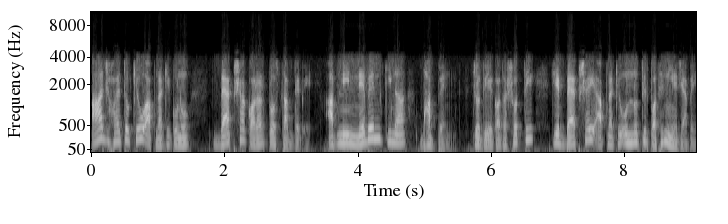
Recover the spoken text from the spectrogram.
আজ হয়তো কেউ আপনাকে কোনো ব্যবসা করার প্রস্তাব দেবে। আপনি নেবেন কিনা ভাববেন। যদি কথা সত্যি যে ব্যবসায়ী আপনাকে উন্নতির পথে নিয়ে যাবে।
